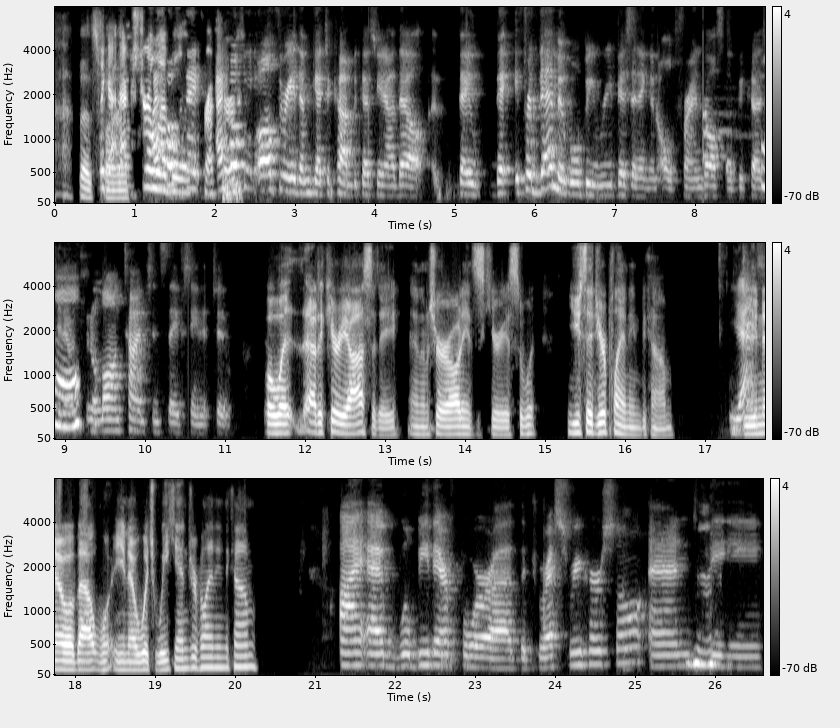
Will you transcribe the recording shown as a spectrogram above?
That's like an funny. extra I level hope, of they, I hope all three of them get to come because you know they'll they they for them it will be revisiting an old friend also because you know it's been a long time since they've seen it too. Well, what out of curiosity, and I'm sure our audience is curious. So, what you said you're planning to come? Yes, Do you know about you know which weekend you're planning to come? I uh, will be there for uh, the dress rehearsal and Mhm. the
